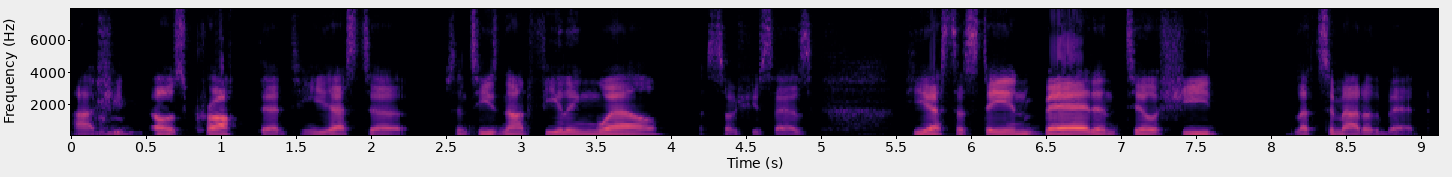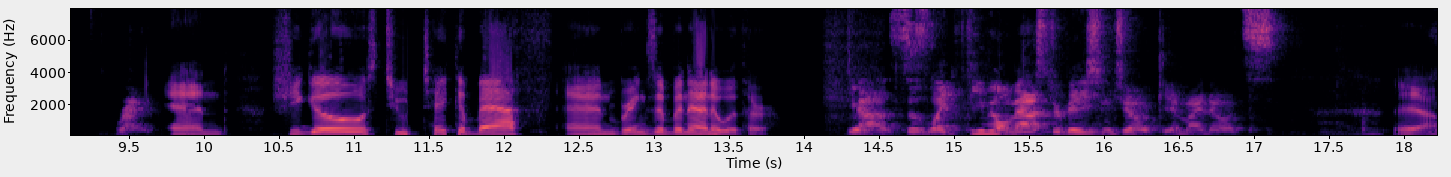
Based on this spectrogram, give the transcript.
Uh, she tells Croque that he has to, since he's not feeling well, so she says, he has to stay in bed until she lets him out of the bed. Right. And she goes to take a bath and brings a banana with her. Yeah, this is like female masturbation joke in my notes. Yeah.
